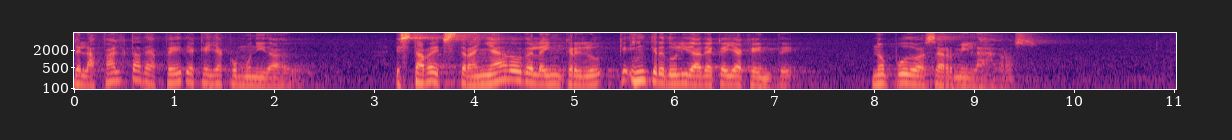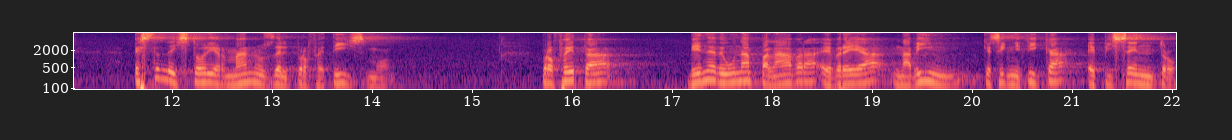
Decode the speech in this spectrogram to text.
de la falta de fe de aquella comunidad. Estaba extrañado de la incredulidad de aquella gente. No pudo hacer milagros. Esta es la historia, hermanos, del profetismo. Profeta viene de una palabra hebrea, Nabim, que significa epicentro.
